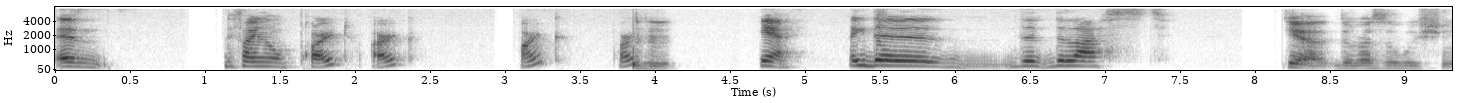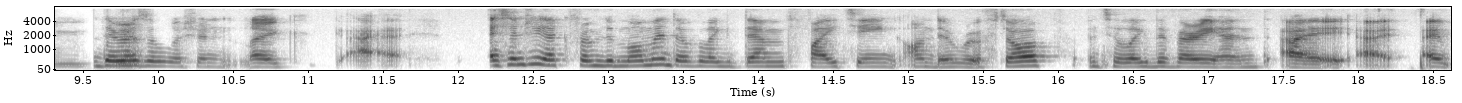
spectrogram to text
Um, the final part arc arc part Mhm. yeah like the the the last yeah the resolution the yeah. resolution like I, essentially like from the moment of like them fighting on the rooftop until like the very end i i i,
